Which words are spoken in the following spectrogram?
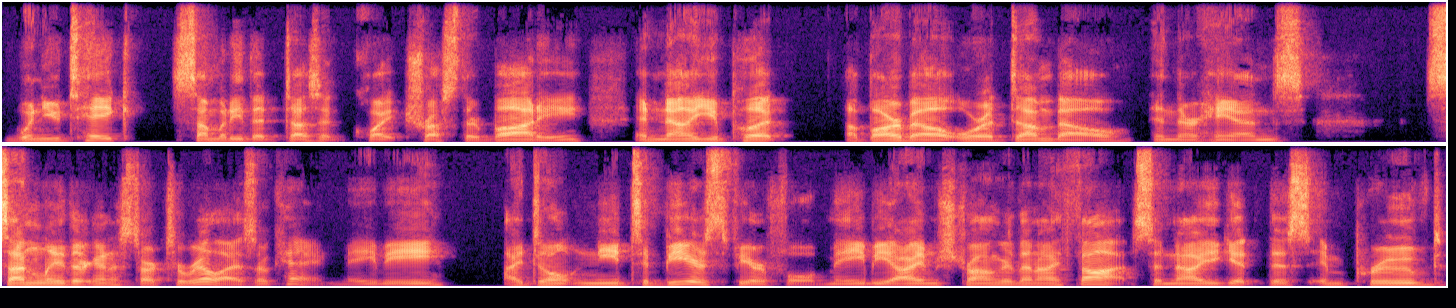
When you take somebody that doesn't quite trust their body and now you put a barbell or a dumbbell in their hands, suddenly they're going to start to realize, okay, maybe I don't need to be as fearful. Maybe I'm stronger than I thought. So now you get this improved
